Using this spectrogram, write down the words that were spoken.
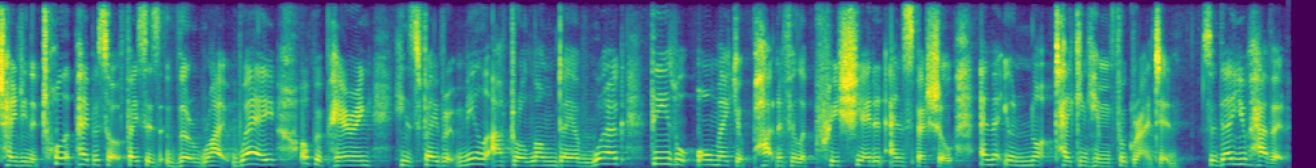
changing the toilet paper so it faces the right way or preparing his favorite meal after a long day of work, these will all make your partner feel appreciated and special and that you're not taking him for granted. So there you have it,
